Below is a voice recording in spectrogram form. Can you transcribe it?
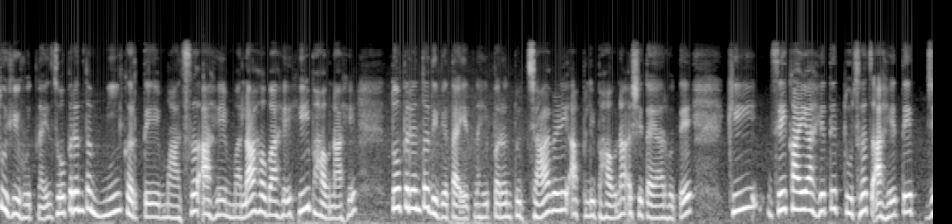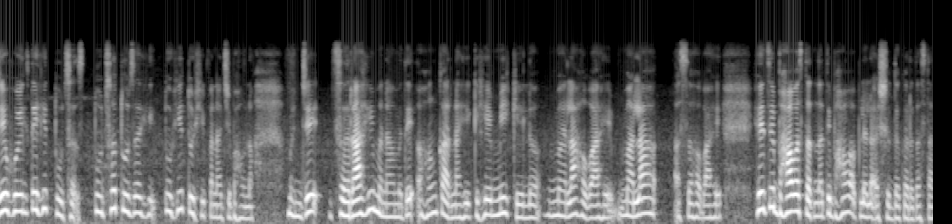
तूही होत नाही जोपर्यंत मी करते माझं आहे मला हवं आहे ही भावना आहे तोपर्यंत दिव्यता येत नाही. परंतु ज्यावेळी आपली भावना अशी तयार होते की जे काय आहे ते तुझंच आहे ते जे होईल तेही तुझंच. तुझं तुझंही तुही तुहीपणाची भावना. म्हणजे जराही मनामध्ये अहंकार नाही की हे मी केलं मला हवं आहे मला असं हवं आहे. हे जे भाव असतात ना ते भाव आपल्याला अशुद्ध करत असतात.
